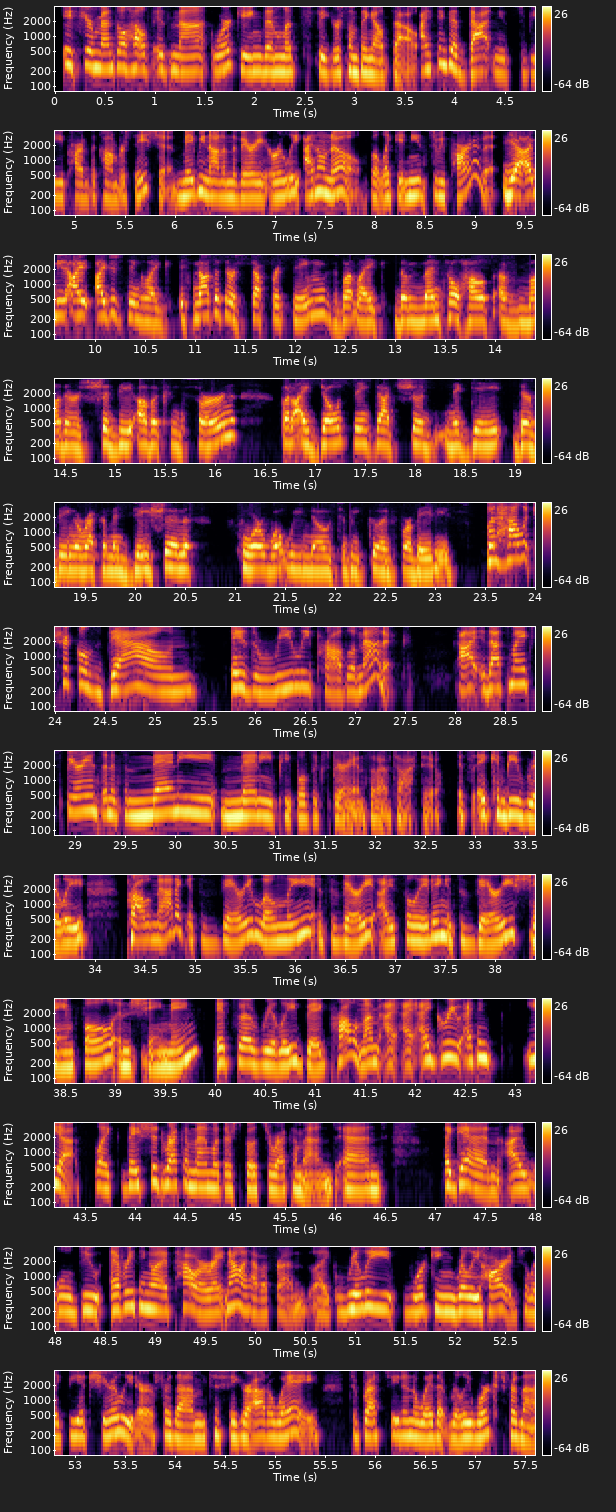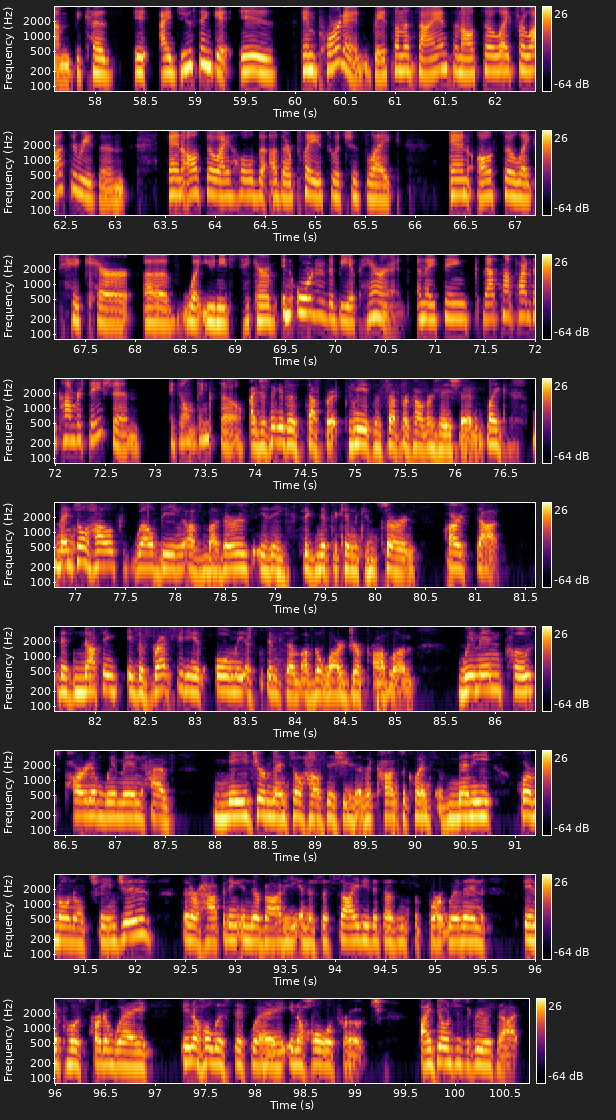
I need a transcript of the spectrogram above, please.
if your mental health is not working, then let's figure something else out. I think that that needs to be part of the conversation. Maybe not in the very early, I don't know, but like it needs to be part of it. Yeah. I mean, I, I just think like it's not that they're separate things, but like the mental health of mothers should be of a concern. But I don't think that should negate there being a recommendation for what we know to be good for babies. But how it trickles down is really problematic I that's my experience and it's many many people's experience that I've talked to. It's it can be really problematic. It's very lonely, it's very isolating, it's very shameful and shaming. It's a really big problem. I'm, I I agree. I think yes, like they should recommend what they're supposed to recommend and again, I will do everything in my power. Right now, I have a friend like really working really hard to like be a cheerleader for them to figure out a way to breastfeed in a way that really works for them because it, I do think it is important based on the science and also like for lots of reasons. And also, I hold the other place, which is like, and also like take care of what you need to take care of in order to be a parent. And I think that's not part of the conversation. I don't think so. I just think it's a separate, to me, it's a separate conversation. Like mental health well being of mothers is a significant concern. Hard stop. It has nothing, the breastfeeding is only a symptom of the larger problem. Women, postpartum women have major mental health issues as a consequence of many hormonal changes that are happening in their body and a society that doesn't support women in a postpartum way, in a holistic way, in a whole approach. I don't disagree with that.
